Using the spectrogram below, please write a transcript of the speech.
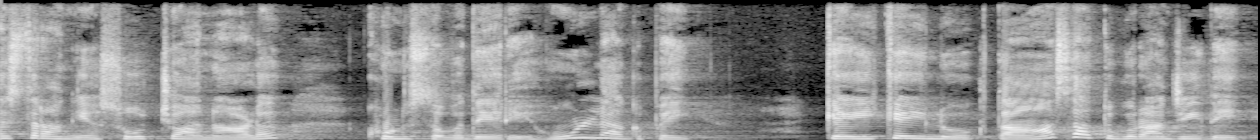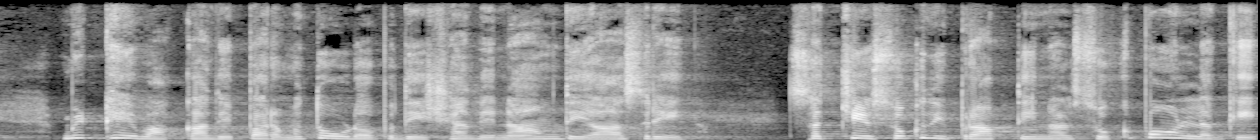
ਇਸ ਤਰ੍ਹਾਂ ਦੀਆਂ ਸੋਚਾਂ ਨਾਲ ਖੁਣਸ ਵਧੇਰੇ ਹੋਣ ਲੱਗ ਪਈ। ਕਈ ਕਈ ਲੋਕ ਤਾਂ ਸਤਿਗੁਰਾਂ ਜੀ ਦੇ ਮਿੱਠੇ ਵਾਕਾਂ ਦੇ ਭਰਮ ਤੋੜ ਉਪਦੇਸ਼ਾਂ ਦੇ ਨਾਮ ਦੇ ਆਸਰੇ ਸੱਚੇ ਸੁੱਖ ਦੀ ਪ੍ਰਾਪਤੀ ਨਾਲ ਸੁੱਖ ਪਾਉਣ ਲੱਗੇ।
